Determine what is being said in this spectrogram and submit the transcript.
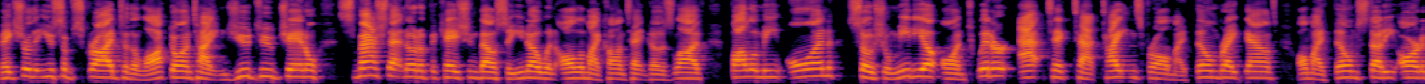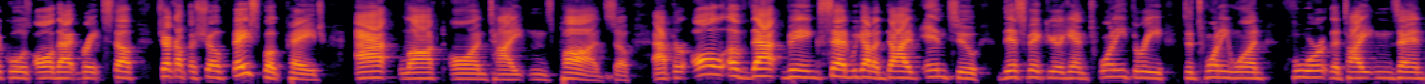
Make sure that you subscribe to the Locked On Titans YouTube channel. Smash that notification bell so you know when all of my content goes live. Follow me on social media on Twitter at Tic Tac Titans for all my film breakdowns, all my film study articles, all that great stuff. Check out the show Facebook page at Locked On Titans Pod. So, after all of that being said, we got to dive into this victory again 23 to 21 for the Titans. And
